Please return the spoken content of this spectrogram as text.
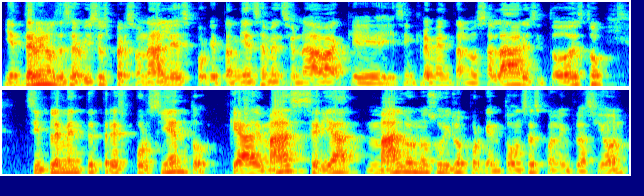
Y en términos de servicios personales, porque también se mencionaba que se incrementan los salarios y todo esto, simplemente 3%, que además sería malo no subirlo porque entonces con la inflación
